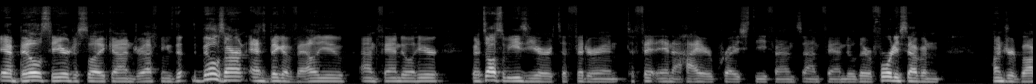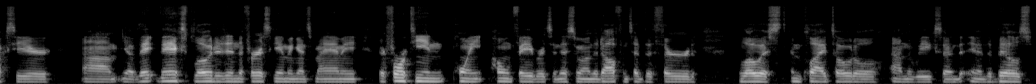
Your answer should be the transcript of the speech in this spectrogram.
Yeah, Bills here, just like on DraftKings. The, the Bills aren't as big a value on FanDuel here, but it's also easier to fit in to fit in a higher price defense on FanDuel. They're 47 hundred bucks here. Um, you know, they, they exploded in the first game against Miami. They're 14 point home favorites in this one. The Dolphins had the third lowest implied total on the week. So you know, the Bills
